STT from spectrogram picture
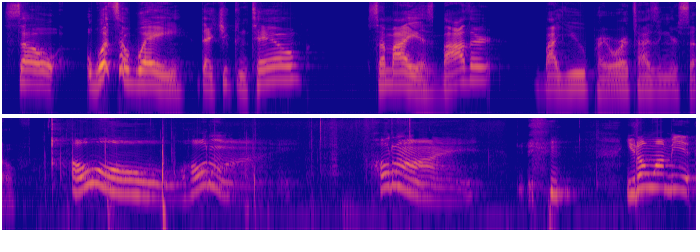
So what's a way that you can tell somebody is bothered by you prioritizing yourself? Oh, hold on. Hold on. You don't want me to,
